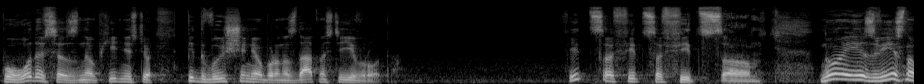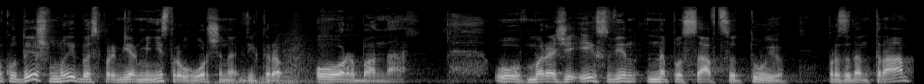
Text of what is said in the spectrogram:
погодився з необхідністю підвищення обороноздатності Європи. Фіцо, Фіцо, Фіцо. Ну і звісно, куди ж ми без прем'єр-міністра Угорщини Віктора Орбана. У мережі X він написав: цитую: президент Трамп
